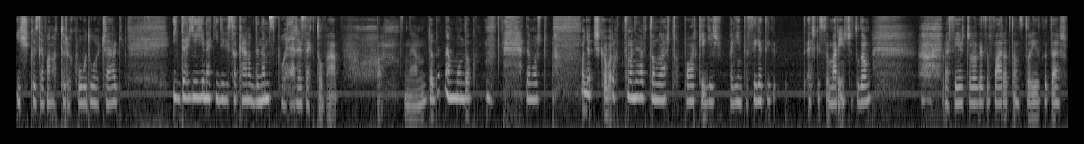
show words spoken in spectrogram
is köze van a török hódoltság, idejének, időszakának, de nem spoilerezek tovább. Nem, többet nem mondok. De most hogyan is kavarodtam a nyelvtanulást a parkig, és megint a szigetig, esküszöm, már én sem tudom. Veszélyes dolog ez a fáradtan sztorizgatás.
